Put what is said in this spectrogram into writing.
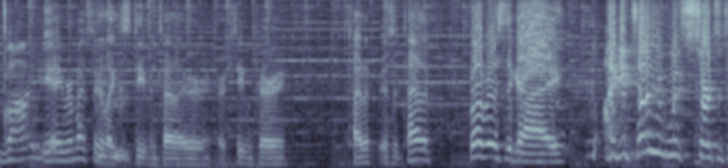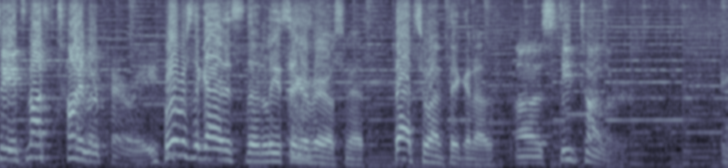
vibes. Yeah, he reminds me of like Steven Tyler or Stephen Perry. Tyler, is it Tyler? Whoever's the guy, I can tell you with certainty it's not Tyler Perry. whoever's the guy that's the lead singer of Aerosmith, that's who I'm thinking of. Uh, Steve Tyler. Are you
